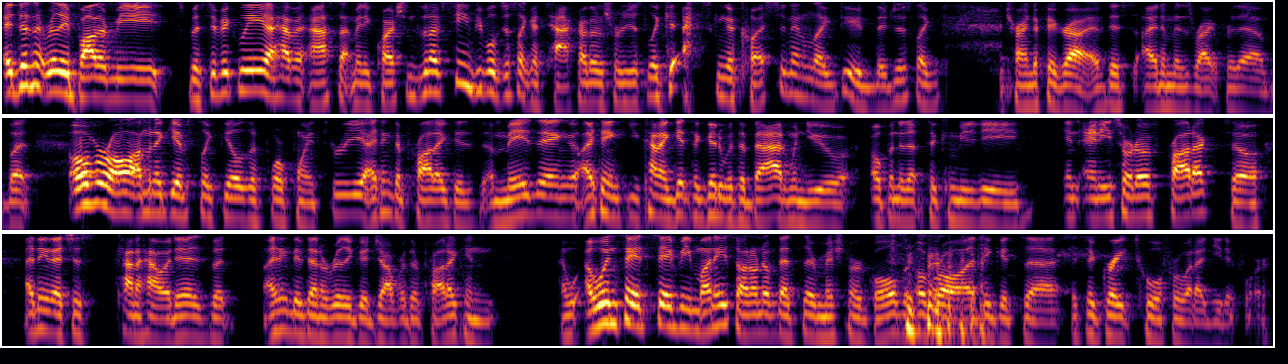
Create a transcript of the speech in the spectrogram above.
it doesn't really bother me specifically. I haven't asked that many questions, but I've seen people just like attack others for just like asking a question. And I'm like, dude, they're just like trying to figure out if this item is right for them. But overall, I'm going to give Slick Deals a 4.3. I think the product is amazing. I think you kind of get the good with the bad when you open it up to community in any sort of product. So I think that's just kind of how it is. But I think they've done a really good job with their product, and I, I wouldn't say it saved me money. So I don't know if that's their mission or goal. But overall, I think it's a it's a great tool for what I need it for.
